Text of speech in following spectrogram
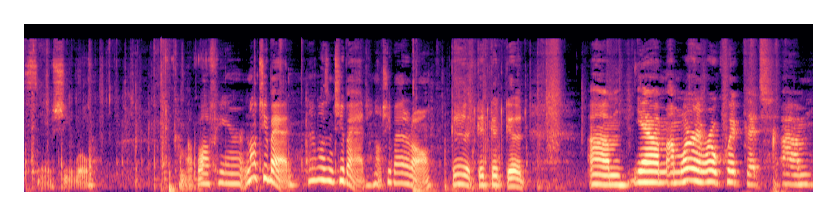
Let's see if she will up off here. Not too bad. That wasn't too bad. Not too bad at all. Good, good, good, good. Um, yeah, I'm, I'm learning real quick that, um,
